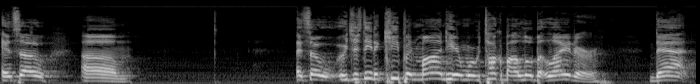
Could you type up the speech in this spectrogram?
and so, um, and so we just need to keep in mind here, and we'll talk about a little bit later, that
